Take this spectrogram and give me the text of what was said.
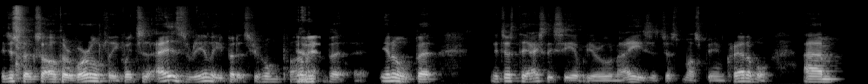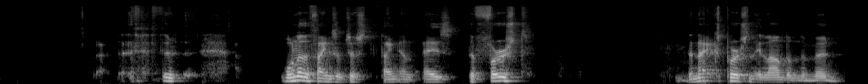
It just looks otherworldly, which it is really, but it's your home planet. But you know, but it just to actually see it with your own eyes, it just must be incredible. Um, there, one of the things I'm just thinking is the first, the next person to land on the moon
